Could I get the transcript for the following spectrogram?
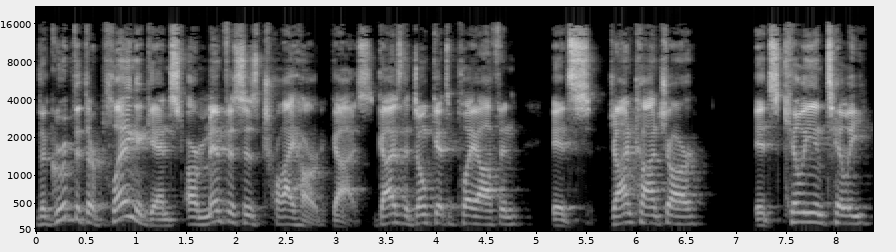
the group that they're playing against are Memphis's tryhard guys, guys that don't get to play often. It's John Konchar, it's Killian Tillie,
